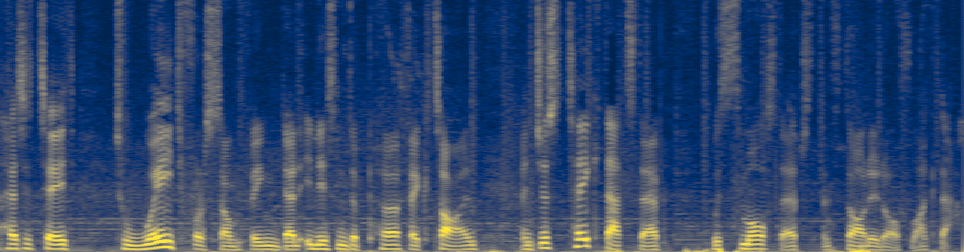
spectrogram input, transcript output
hesitate to wait for something that it isn't the perfect time and just take that step with small steps and start it off like that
